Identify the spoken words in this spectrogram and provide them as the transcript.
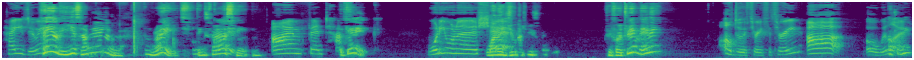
How you doing? Hey, Elise, how are you? I'm great. Thanks for asking. I'm fantastic. Okay. What do you want to share? Want to do a three for, three for three, maybe? I'll do a three for three. Uh, or will Okay.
